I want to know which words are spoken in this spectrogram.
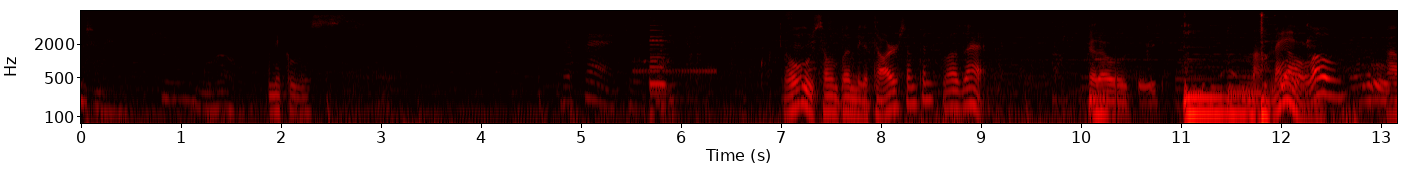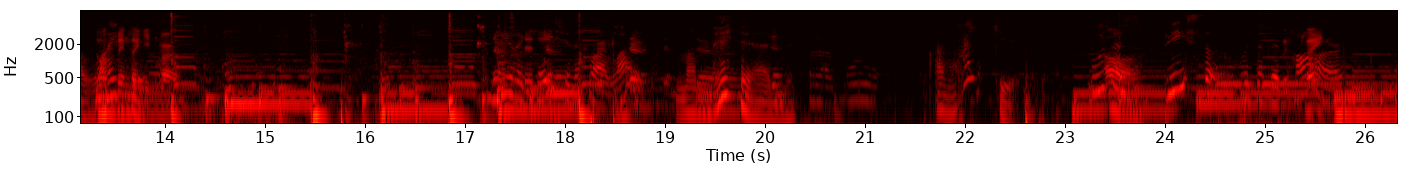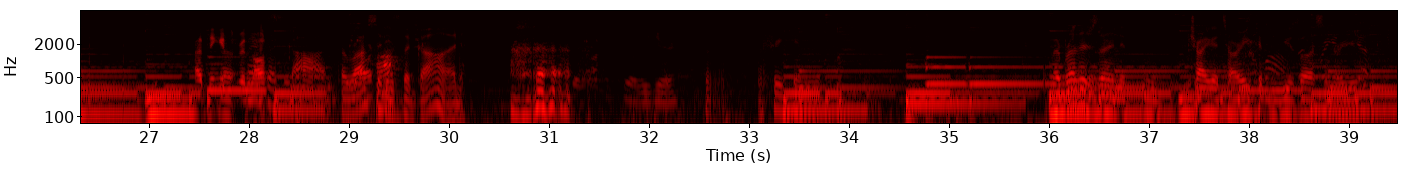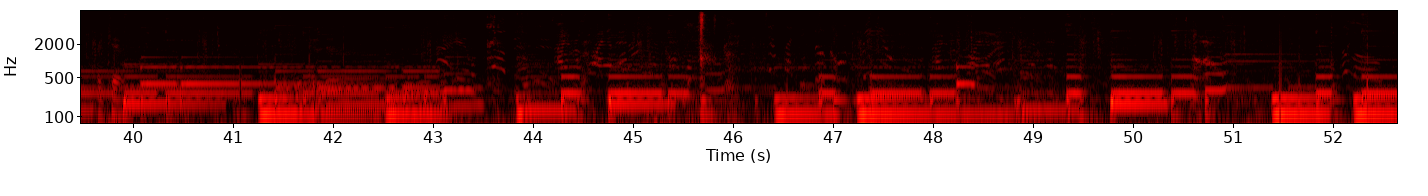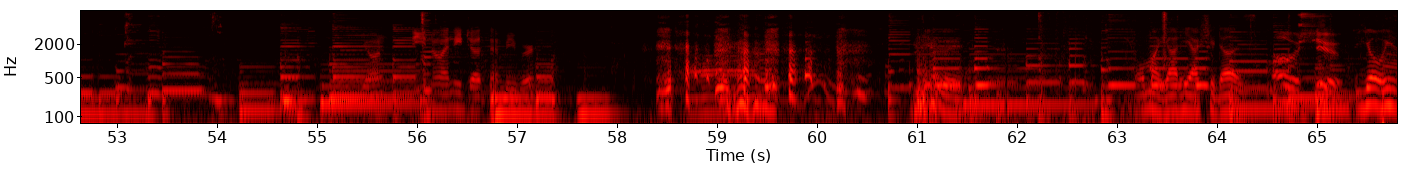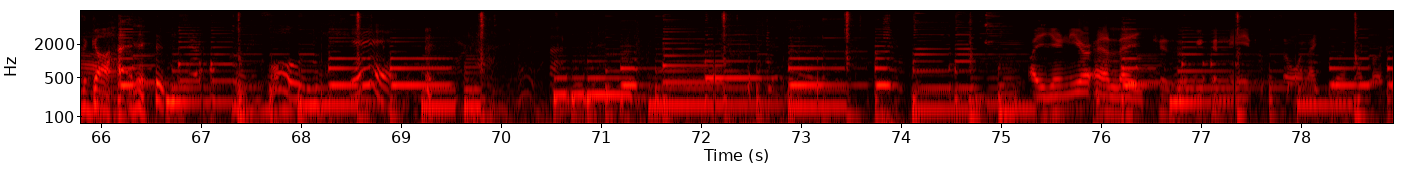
Entering King's Row. Nicholas. Prepare to attack. Oh, someone playing the guitar or something? What was that? Yeah, that was weird. My man. Hello. I like playing the it. guitar. Communication, that's what I like. My man. I like it. Who's Oh. this beast with the guitar? I think it's Velocity. god. Velocity's the god. Velocity over here. Freaking. My brother's learning to try guitar. He could use a lesson or you for two. You want, do you know any Justin Bieber? Dude. Oh my god, he actually does. Oh shoot! Yo, he's a god. Holy shit. Are you're near LA because we could need someone like you in my party.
